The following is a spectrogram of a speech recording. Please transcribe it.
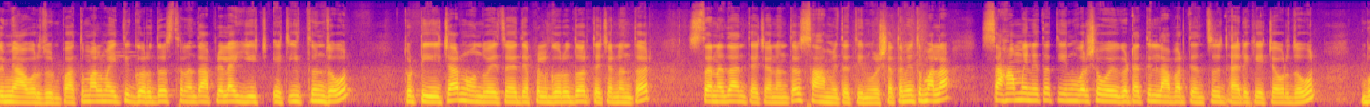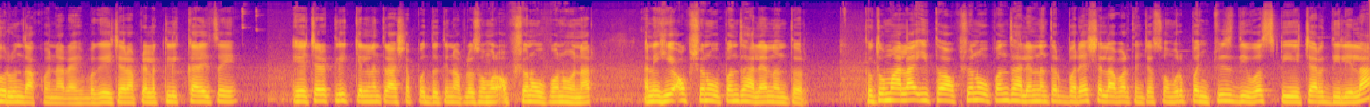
तुम्ही आवर्जून पहा. तुम्हाला माहिती गरोदर स्थलांतर आपल्याला इथून जाऊन तो टी एच आर नोंदवायचा आहे. ते आपल्याला गरोदर त्याच्यानंतर स्तनदान त्याच्यानंतर सहा महिने तर तीन वर्ष. आता मी तुम्हाला सहा महिने तर तीन वर्ष वयोगटातील लाभार्थ्यांचं डायरेक्ट याच्यावर जाऊन भरून दाखवणार आहे. बघा याच्यावर आपल्याला क्लिक करायचं आहे याच्यावर क्लिक केल्यानंतर अशा पद्धतीनं आपल्यासमोर ऑप्शन ओपन होणार. आणि हे ऑप्शन ओपन झाल्यानंतर तर तुम्हाला इथं ऑप्शन ओपन झाल्यानंतर बऱ्याचशा लाभार्थ्यांच्या समोर पंचवीस दिवस टी एच आर दिलेला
